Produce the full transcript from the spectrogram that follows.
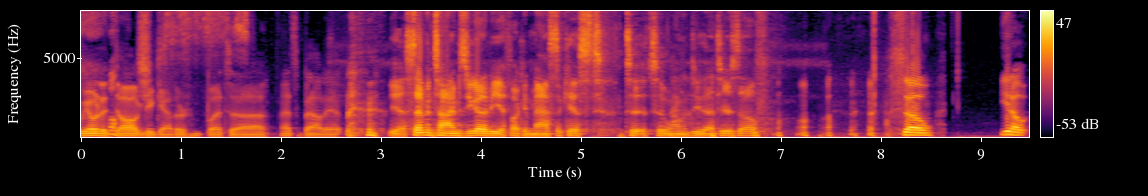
we own a dog together, but uh, that's about it. Yeah, seven times. You got to be a fucking masochist to, to want to do that to yourself. so, you know,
